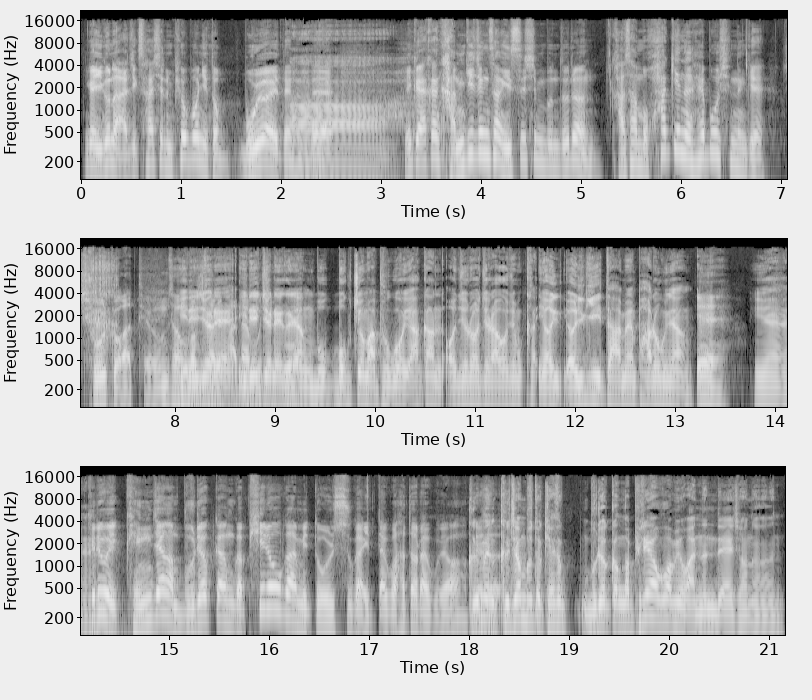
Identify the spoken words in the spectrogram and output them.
그러니까 이거는 아직 사실은 표본이 더 모여야 되는데 아, 그러니까 약간 감기 증상 있으신 분들은 가서 한번 확인을 해 보시는 게 좋을 것 같아요. 음성 검사를 이래저래. 이래저래 그냥 목 목 좀 아프고 약간 어질어질하고 좀 가- 열, 열기 있다 하면 바로 그냥 예. 예. 그리고 굉장한 무력감과 피로감이 또 올 수가 있다고 하더라고요. 그러면 그 전부터 계속 무력감과 피로감이 왔는데 저는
